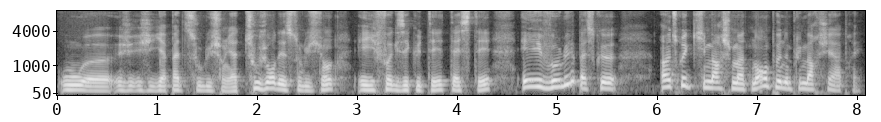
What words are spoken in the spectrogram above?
ou euh, il n'y a pas de solution. Il y a toujours des solutions et il faut exécuter, tester et évoluer parce que un truc qui marche maintenant peut ne plus marcher après.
